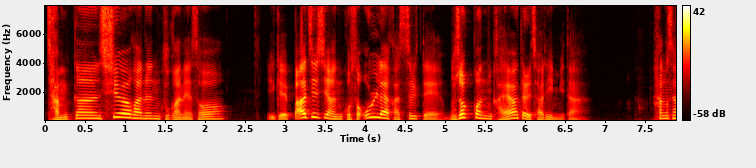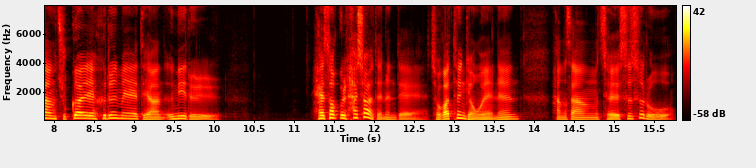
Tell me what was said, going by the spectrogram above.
잠깐 쉬어가는 구간에서 이게 빠지지 않고서 올라갔을 때 무조건 가야 될 자리입니다. 항상 주가의 흐름에 대한 의미를 해석을 하셔야 되는데 저 같은 경우에는 항상 제 스스로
